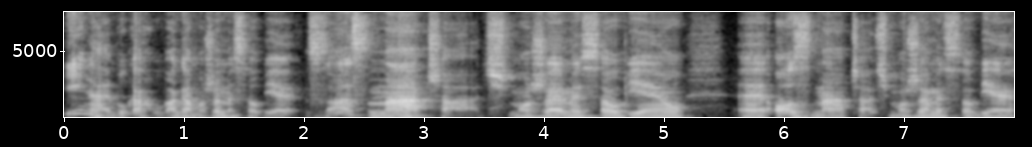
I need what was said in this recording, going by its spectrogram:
I na e-bookach, uwaga, możemy sobie zaznaczać, możemy sobie e, oznaczać, możemy sobie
